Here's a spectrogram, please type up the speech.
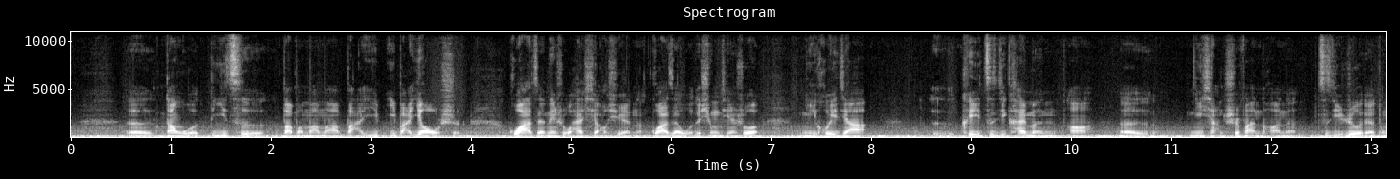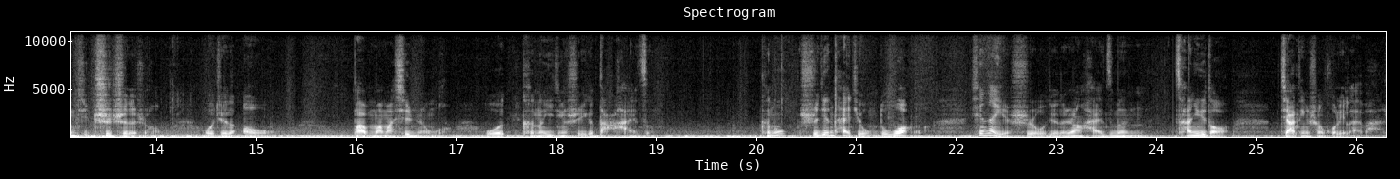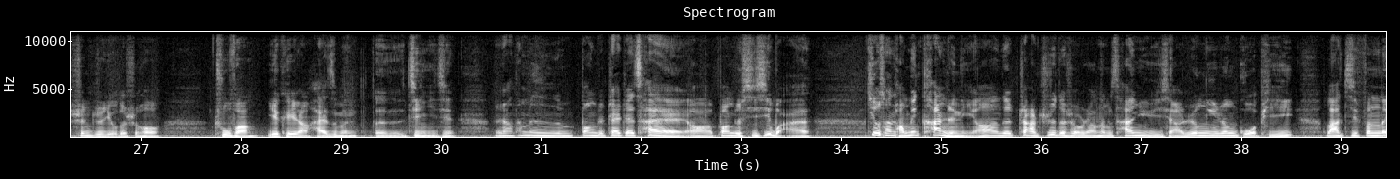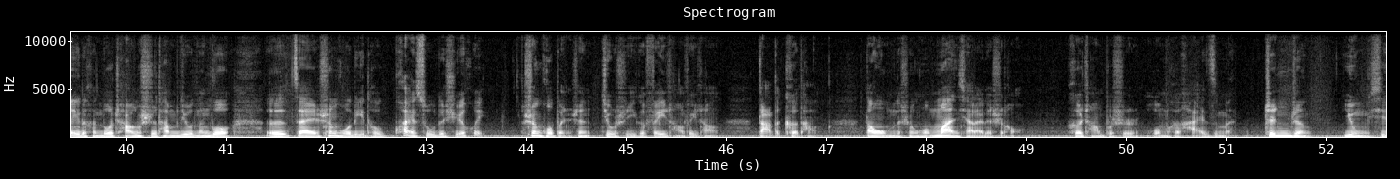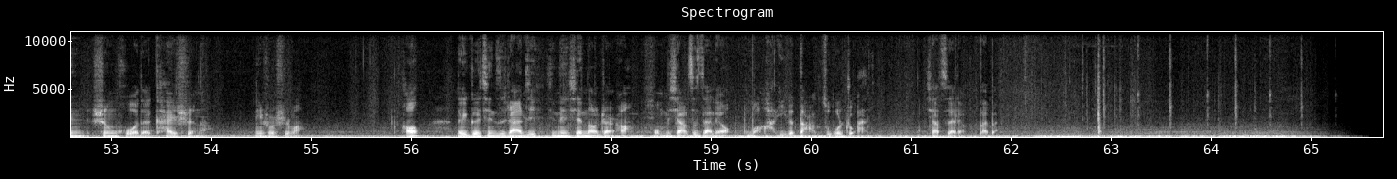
呃，当我第一次爸爸妈妈把一一把钥匙挂在那时候我还小学呢，挂在我的胸前，说你回家，呃，可以自己开门啊，呃，你想吃饭的话呢，自己热点东西吃吃的时候，我觉得哦，爸爸妈妈信任我，我可能已经是一个大孩子，可能时间太久我们都忘了，现在也是，我觉得让孩子们参与到家庭生活里来吧，甚至有的时候，厨房也可以让孩子们呃进一进。让他们帮着摘摘菜啊，帮着洗洗碗，就算旁边看着你啊，在榨汁的时候让他们参与一下，扔一扔果皮，垃圾分类的很多常识，他们就能够呃在生活里头快速的学会。生活本身就是一个非常非常大的课堂，当我们的生活慢下来的时候，何尝不是我们和孩子们真正用心生活的开始呢？您说是吗？好。雷哥亲子札记，今天先到这儿啊，我们下次再聊。哇，一个大左转，下次再聊，拜拜。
